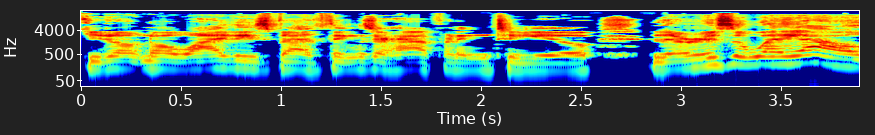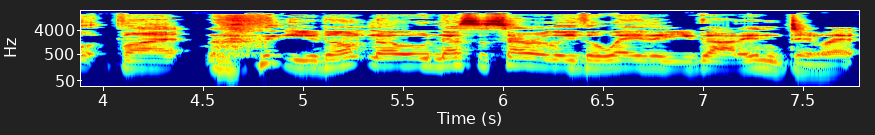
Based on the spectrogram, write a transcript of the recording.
you don't know why these bad things are happening to you. There is a way out, but you don't know necessarily the way that you got into it.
